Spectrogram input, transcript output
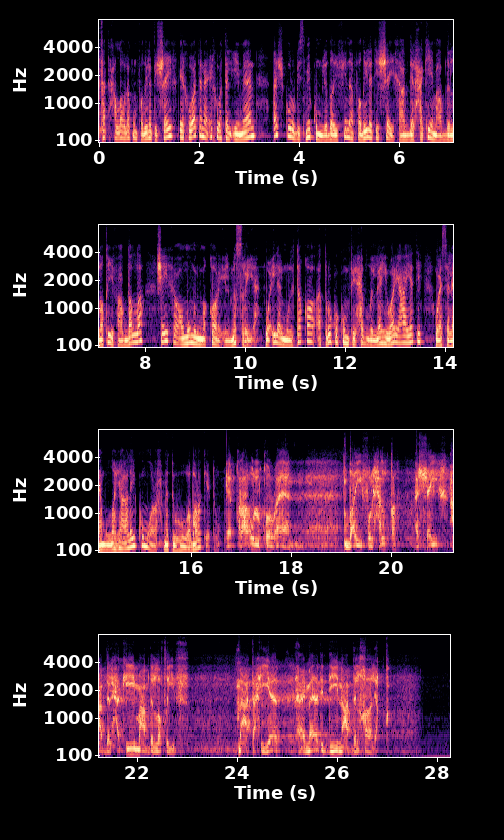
فتح الله لكم فضيلة الشيخ. إخوتنا إخوة الإيمان أشكر باسمكم لضيفنا فضيلة الشيخ عبد الحكيم عبد اللطيف عبد الله شيخ عموم المقارئ المصرية. وإلى الملتقى أترككم في حفظ الله ورعايته. وسلام الله عليكم ورحمته وبركاته. اقرأوا القرآن. ضيف الحلقة الشيخ عبد الحكيم عبد اللطيف. مع تحيات عماد الدين عبد الخالق.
